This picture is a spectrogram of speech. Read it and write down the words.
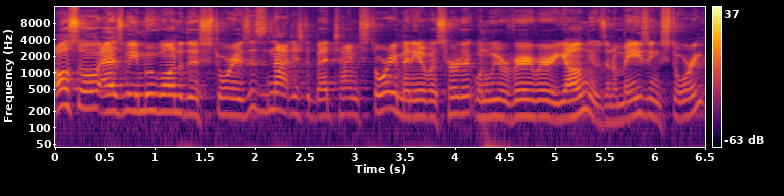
Also, as we move on to this story, this is not just a bedtime story. Many of us heard it when we were very, very young. It was an amazing story.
